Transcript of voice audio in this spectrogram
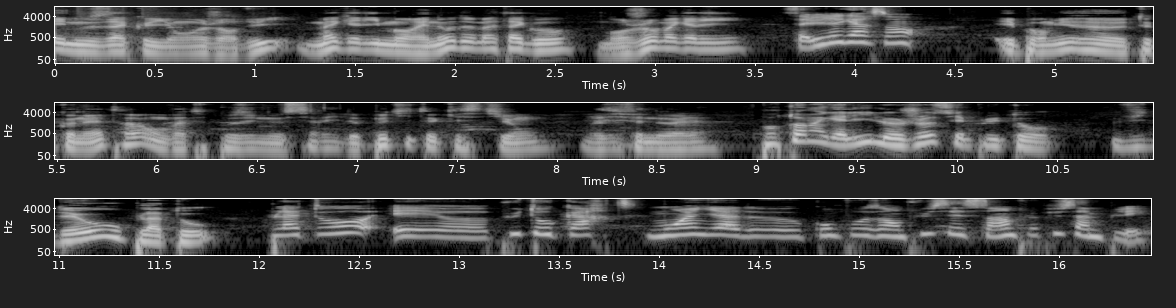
Et nous accueillons aujourd'hui Magali Moreno de Matago. Bonjour Magali. Salut les garçons. Et pour mieux te connaître, on va te poser une série de petites questions. Vas-y Fendoel. Pour toi Magali, le jeu c'est plutôt vidéo ou plateau? Plateau et euh, plutôt carte. Moins il y a de composants, plus c'est simple, plus ça me plaît.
